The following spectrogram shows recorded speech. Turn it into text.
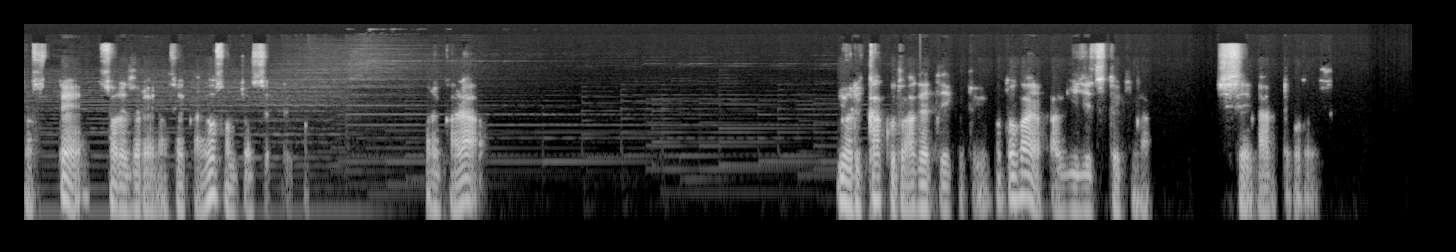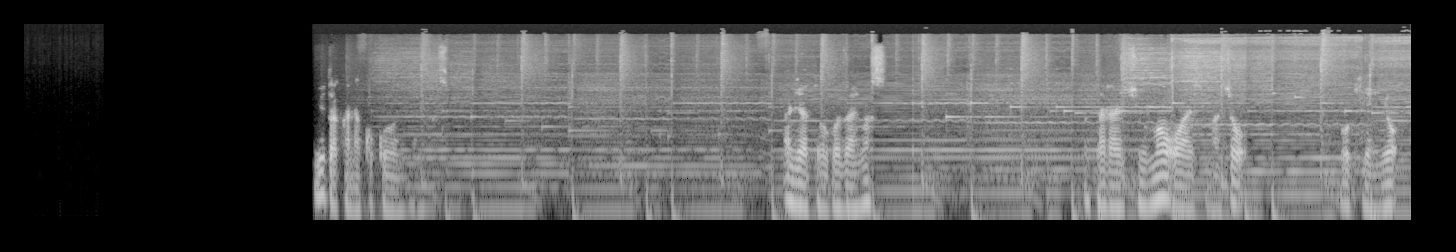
そして、それぞれの世界を尊重するということ。それから、より角度を上げていくということが、やっぱ技術的な姿勢があるってことです。豊かな心になります。ありがとうございます。また来週もお会いしましょう。ごきげんよう。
